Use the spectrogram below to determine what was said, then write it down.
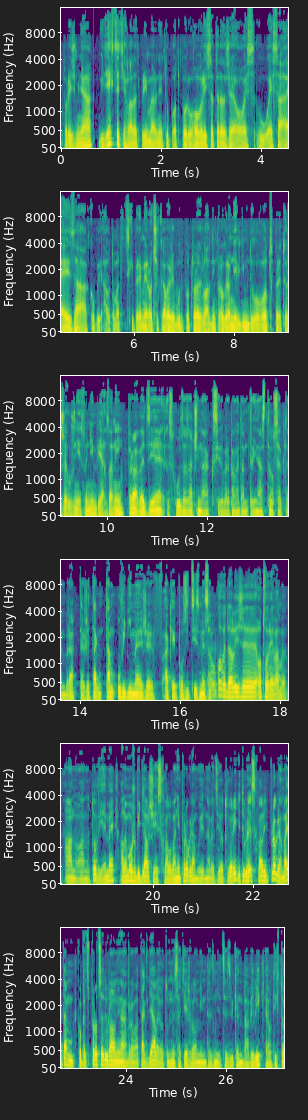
podporíš mňa. Kde chcete hľadať primárne tú podporu? Hovorí sa teraz, že OS, USAS a ako by automaticky premiér očakáva, že budú podporovať vládny program, nevidím dôvod, pretože už nie sú ním viazaní. Prvá vec je, schôdza začína, ak si dobre pamätám, 13. septembra, takže tak, tam uvidíme, že v akej pozícii sme sa... No, povedali, že otvorievame. Áno, áno, to vieme, ale môže byť ďalšie schvalovanie programu. Jedna vec je otvoriť, druhé schváliť program. Aj tam kopec procedurálny návrh a tak ďalej. O tom sme sa tiež veľmi intenzívne cez víkend bavili, aj o týchto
